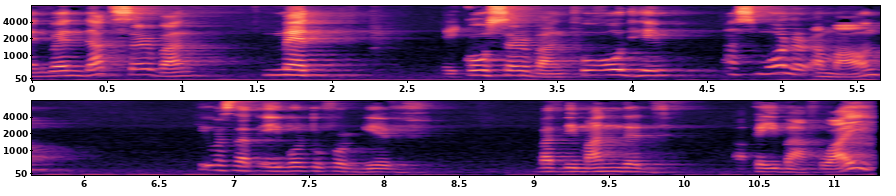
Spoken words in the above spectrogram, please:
and when that servant met a co-servant who owed him a smaller amount, he was not able to forgive but demanded a payback. Why?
